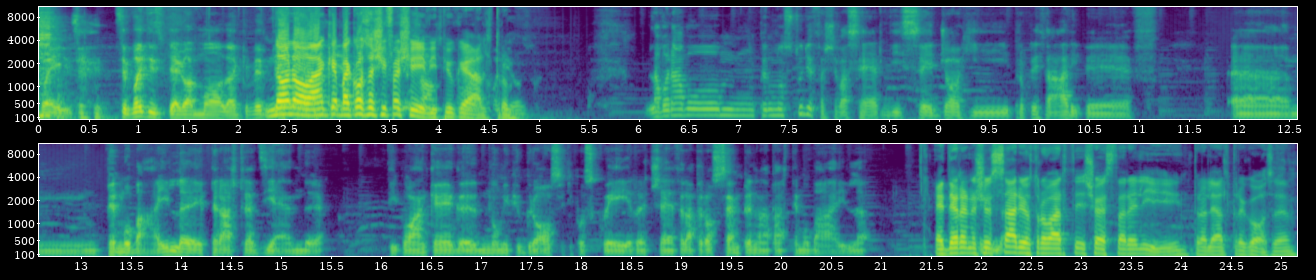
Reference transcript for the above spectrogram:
poi, se, se vuoi ti spiego a modo anche perché... No, no, anche, ma cosa ci facevi sono più che altro? curioso. Lavoravo mh, per uno studio e faceva service e giochi proprietari per, ehm, per mobile e per altre aziende, tipo anche eh, nomi più grossi, tipo Square, eccetera, però sempre nella parte mobile. Ed era necessario trovarti, cioè stare lì tra le altre cose?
